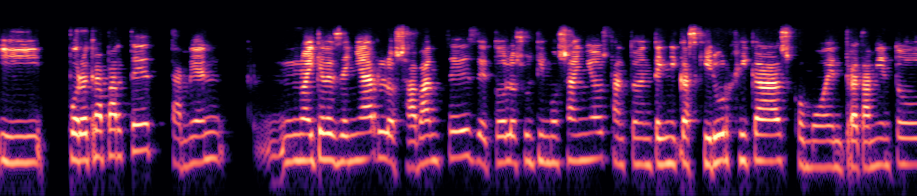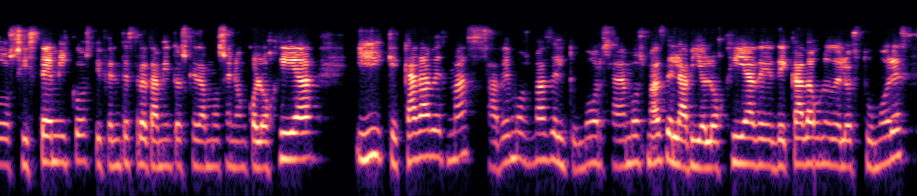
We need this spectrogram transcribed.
Y por otra parte, también no hay que desdeñar los avances de todos los últimos años, tanto en técnicas quirúrgicas como en tratamientos sistémicos, diferentes tratamientos que damos en oncología y que cada vez más sabemos más del tumor, sabemos más de la biología de, cada uno de los tumores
